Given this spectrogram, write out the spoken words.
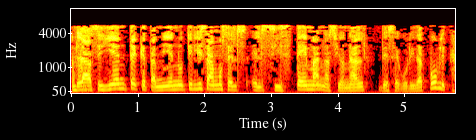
La siguiente que también utilizamos es el Sistema Nacional de Seguridad Pública.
